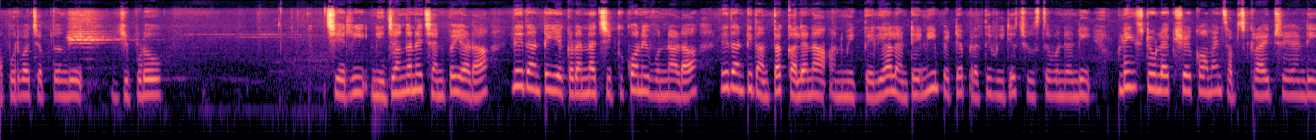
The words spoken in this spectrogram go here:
అపూర్వ చెప్తుంది. ఇప్పుడు చెర్రీ నిజంగానే చనిపోయాడా? లేదంటే ఎక్కడన్నా చిక్కుకొని ఉన్నాడా? లేదంటే ఇదంతా కలనా అని మీకు తెలియాలంటే నేను పెట్టే ప్రతి వీడియో చూస్తూ ఉండండి. Please do like share comment subscribe చేయండి.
